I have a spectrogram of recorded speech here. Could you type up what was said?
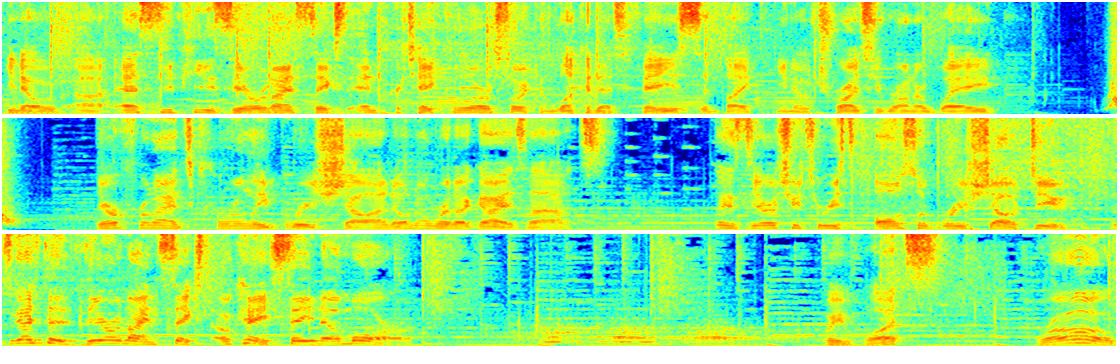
You know, uh, SCP-096 in particular, so I can look at his face and, like, you know, try to run away. 049 is currently breached out. I don't know where that guy's at. Like 023 is also breached out. Dude, this guy said 096. Okay, say no more. Wait, what? Bro.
